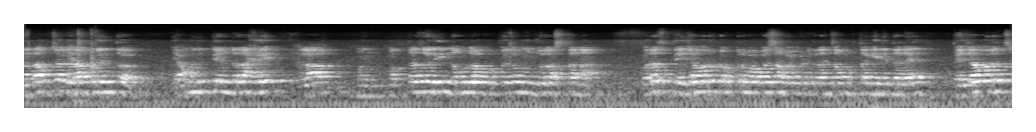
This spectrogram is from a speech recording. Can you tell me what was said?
नदाबच्या घरापर्यंत यामध्ये टेंडर आहे. ह्याला मन- मक्ता जरी नऊ लाख रुपयाचा मंजूर असताना परत त्याच्यावर डॉक्टर बाबासाहेब आंबेडकरांचा मुक्ता घेण्यात आलाय. त्याच्यावरच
